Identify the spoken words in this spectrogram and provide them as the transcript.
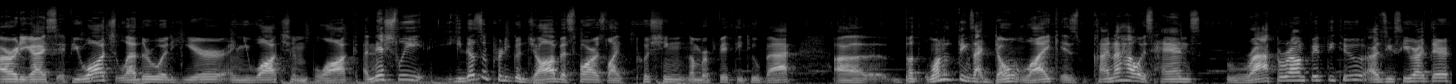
Alrighty, guys, if you watch Leatherwood here and you watch him block, initially, he does a pretty good job as far as like pushing number 52 back. Uh, but one of the things I don't like is kind of how his hands wrap around 52, as you see right there.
